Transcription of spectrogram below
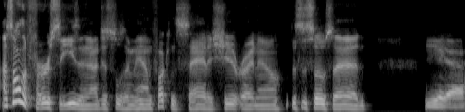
I saw the first season. and I just was like, man, I'm fucking sad as shit right now. This is so sad. Yeah.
